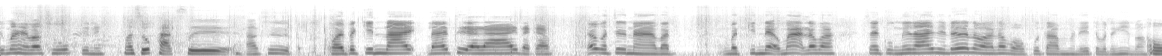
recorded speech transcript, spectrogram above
ซื้อมาให้ว่าซุกตัวนี้มาซุกผักซื้อหากซื้อคอยไปกินได้ได้ถืออะไรแต่กับ แล้วก็จื้อนาบัดบัดกินแดวมากแล้วว่าใส่กุ้งได้ได้เนี่ยเด้อแล้วว่าเราบอกกูตำอันนี้จะบันได้ยินบ่โอ้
